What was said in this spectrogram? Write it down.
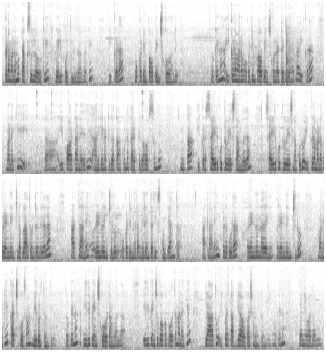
ఇక్కడ మనము టక్స్లోకి వెళ్ళిపోతుంది కాబట్టి ఇక్కడ ఒకటి పావు పెంచుకోవాలి. ఓకేనా? ఇక్కడ మనం ఒకటి పావు పెంచుకున్నట్టయితే కనుక ఇక్కడ మనకి ఈ పాట అనేది అణిగినట్టుగా కాకుండా కరెక్ట్గా వస్తుంది. ఇంకా ఇక్కడ సైడ్ కుట్లు వేస్తాం కదా. సైడ్ కుట్లు వేసినప్పుడు ఇక్కడ మనకు రెండు ఇంచుల క్లాత్ ఉంటుంది కదా. అట్లానే రెండు ఇంచులు ఒకటిన్నర. మీరు ఎంత తీసుకుంటే అంత. అట్లానే ఇక్కడ కూడా రెండున్నర రెండు ఇంచులు మనకి ఖర్చు కోసం మిగులుతుంది. ఓకేనా? ఇది పెంచుకోవడం వల్ల. ఇది పెంచుకోకపోతే మనకి క్లాత్ ఇక్కడ తగ్గే అవకాశం ఉంటుంది. ఓకేనా? ధన్యవాదాలు.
